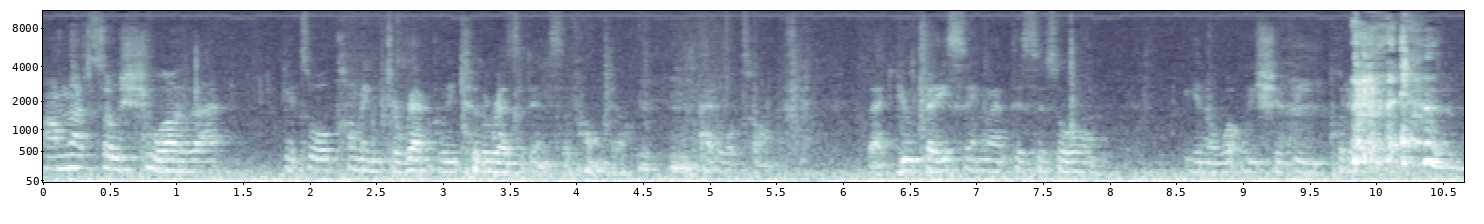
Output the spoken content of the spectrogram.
I'm not so sure that it's all coming directly to the residents of Holmdel at all times. That you're basing that this is all, you know, what we should be putting.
